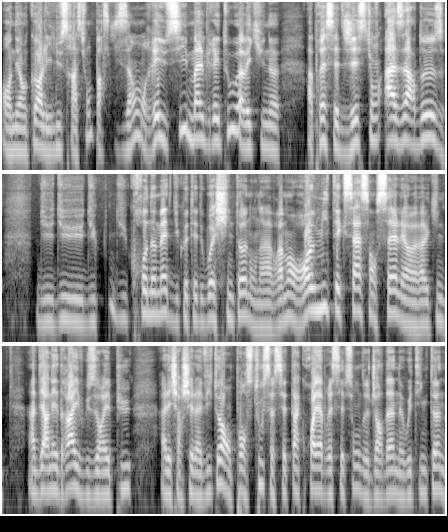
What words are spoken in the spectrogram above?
en est encore l'illustration parce qu'ils ont réussi malgré tout avec une après cette gestion hasardeuse du, chronomètre du côté de Washington. On a vraiment remis Texas en selle euh, avec un dernier drive ils auraient pu aller chercher la victoire. On pense tous à cette incroyable réception de Jordan Whittington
